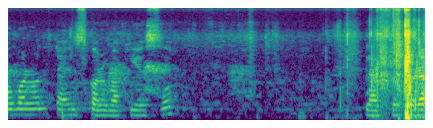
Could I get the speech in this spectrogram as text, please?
ওভারঅল টাইলস করা বাকি আছে। প্লাস্টার করা।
